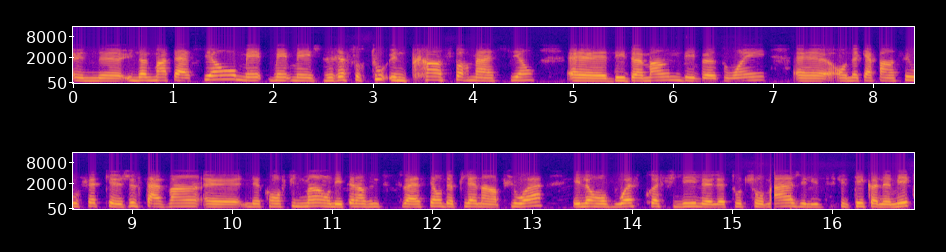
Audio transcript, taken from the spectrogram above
une, une augmentation, mais, mais, mais je dirais surtout une transformation euh, des demandes, des besoins. Euh, on n'a qu'à penser au fait que juste avant euh, le confinement, on était dans une situation de plein emploi. Et là, on voit se profiler le, taux de chômage et les difficultés économiques.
